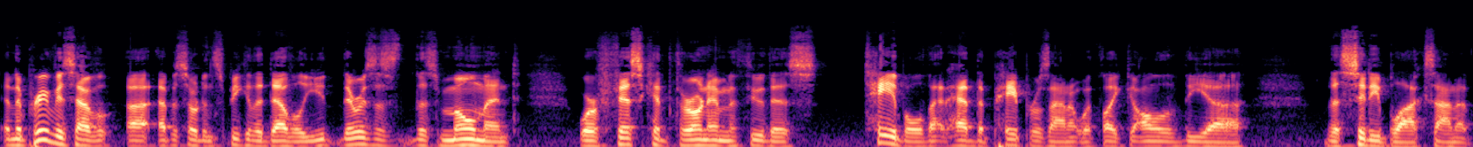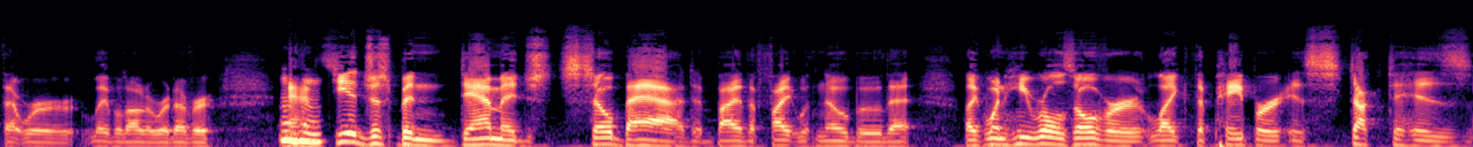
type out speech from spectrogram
in the previous ev- uh, episode in Speak of the Devil, you, there was this this moment where Fisk had thrown him through this table that had the papers on it with like all of the uh, the city blocks on it that were labeled out or whatever. Mm-hmm. And he had just been damaged so bad by the fight with Nobu that like when he rolls over, like the paper is stuck to his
